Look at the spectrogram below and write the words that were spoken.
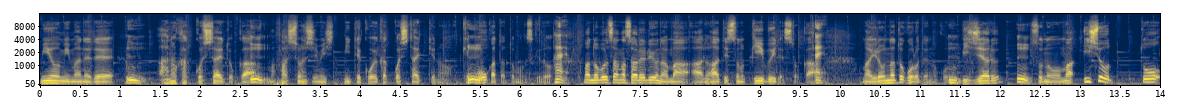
見よう見まねで、ん。あの格好したいとか、ん。まあ、ファッション誌見見てこういう格好したいっていうのは結構多かったと思うんですけど、はい。まあ、のぼるさんがされるような、まあ、あのアーティストの PV ですとか、はい。まあ、いろんなところでのこのビジュアル、うん。そのまあ、衣装と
